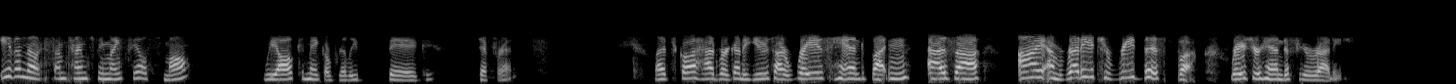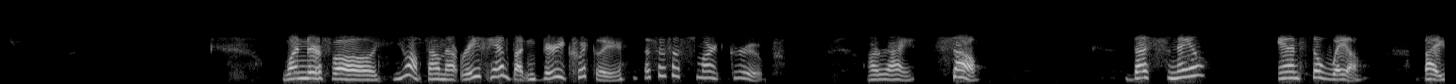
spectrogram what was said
even though sometimes we might feel small, we all can make a really big difference. Let's go ahead. We're going to use our raise hand button as a I am ready to read this book. Raise your hand if you're ready. Wonderful. You all found that raise hand button very quickly. This is a smart group. All right. So, The Snail and the Whale by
